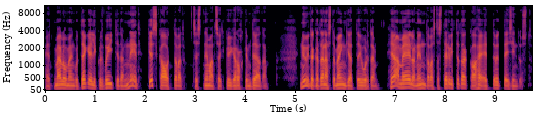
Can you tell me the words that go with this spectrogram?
et mälumängu tegelikud võitjad on need, kes kaotavad, sest nemad said kõige rohkem teada. nüüd aga tänaste mängijate juurde. hea meel on enda vastast tervitada kahe ettevõtte esindust.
